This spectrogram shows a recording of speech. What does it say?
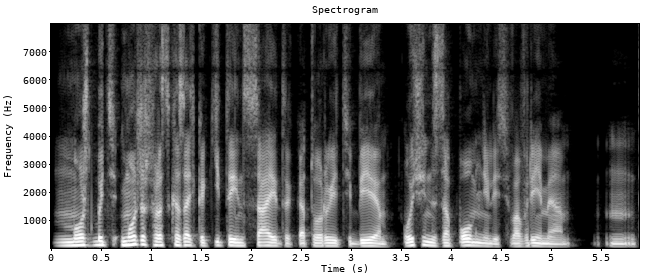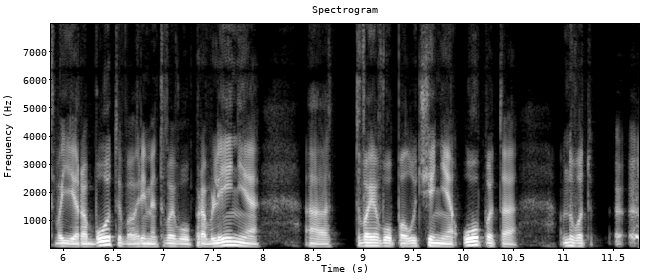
Может быть, можешь рассказать какие-то инсайты, которые тебе очень запомнились во время твоей работы, во время твоего управления, а, твоего получения опыта? Ну вот, э, э,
